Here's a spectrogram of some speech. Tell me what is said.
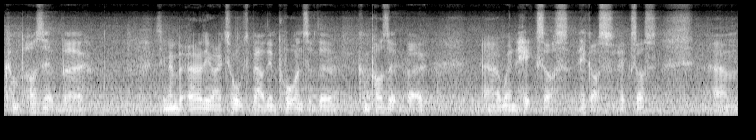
Composite bow. So remember earlier I talked about the importance of the composite bow uh, when Hyksos, Hyksos, Hyksos um,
